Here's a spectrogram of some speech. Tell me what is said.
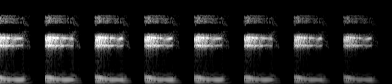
E E E E E E E E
